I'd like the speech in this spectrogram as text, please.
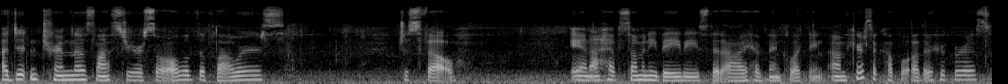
I didn't trim those last year, so all of the flowers just fell. And I have so many babies that I have been collecting. Um, here's a couple other heucheras.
